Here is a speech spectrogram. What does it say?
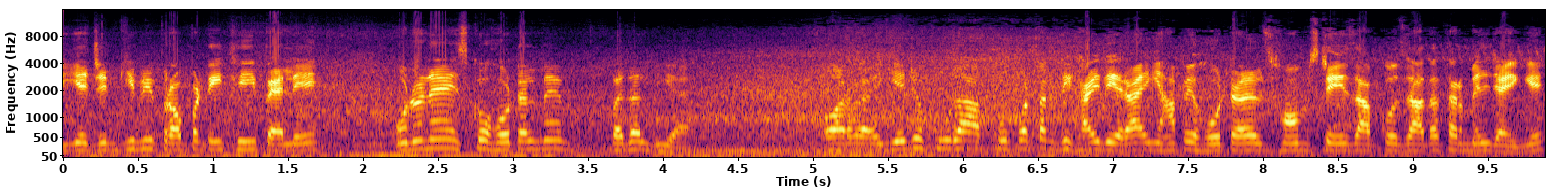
ये जिनकी भी प्रॉपर्टी थी पहले, उन्होंने इसको होटल में बदल दिया है। और ये जो पूरा आपको ऊपर तक दिखाई दे रहा है, यहाँ पे होटल्स होम स्टेज़ आपको ज़्यादातर मिल जाएँगे।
